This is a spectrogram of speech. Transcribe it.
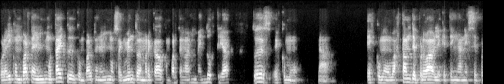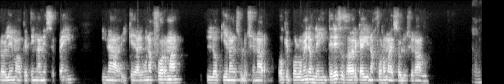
por ahí comparten el mismo title, comparten el mismo segmento de mercado, comparten la misma industria. Entonces, es como, nada, es como bastante probable que tengan ese problema o que tengan ese pain y nada, y que de alguna forma lo quieran solucionar o que por lo menos les interesa saber que hay una forma de solucionarlo. Claro,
